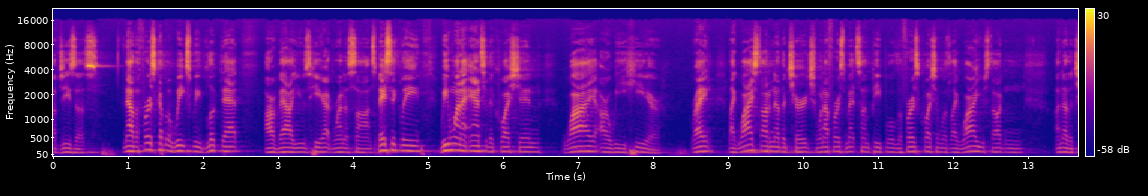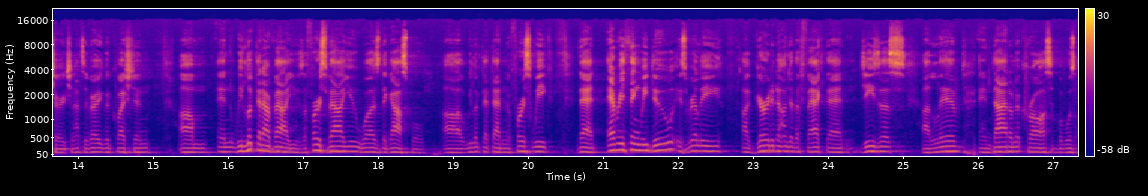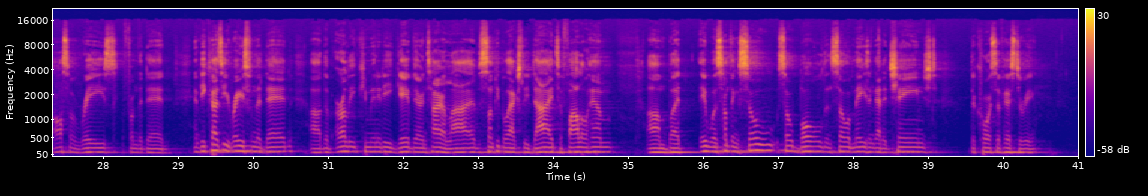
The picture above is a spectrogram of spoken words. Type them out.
of Jesus. Now, the first couple of weeks, we've looked at our values here at Renaissance. Basically, we want to answer the question why are we here? Right? Like, why start another church? When I first met some people, the first question was like, why are you starting another church? And that's a very good question. Um, and we looked at our values. The first value was the gospel. Uh, we looked at that in the first week, that everything we do is really uh, girded under the fact that Jesus uh, lived and died on the cross, but was also raised from the dead. And because he raised from the dead, uh, the early community gave their entire lives. Some people actually died to follow him. Um, but it was something so, so bold and so amazing that it changed the course of history.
